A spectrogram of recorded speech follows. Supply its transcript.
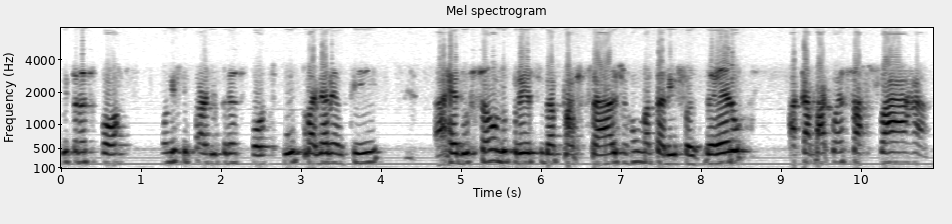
de transporte, municipal de transporte público para garantir a redução do preço da passagem rumo à tarifa zero, acabar com essa farra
